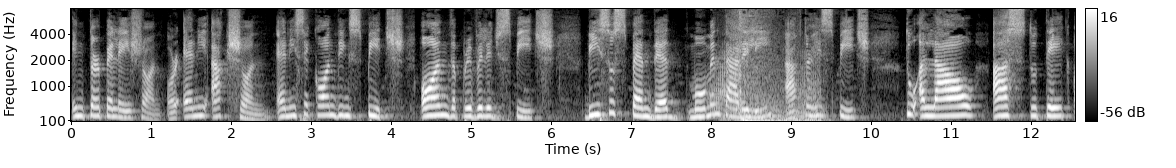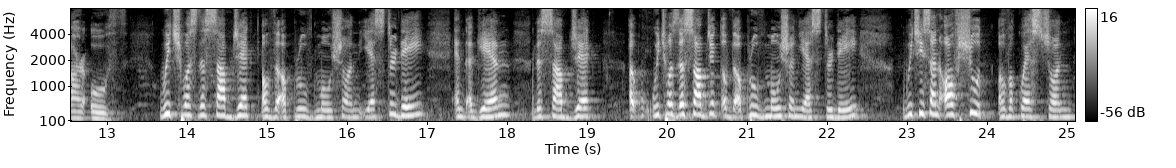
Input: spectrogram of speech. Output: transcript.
interpellation or any action, any seconding speech on the privileged speech be suspended momentarily after his speech to allow us to take our oath, which was the subject of the approved motion yesterday, and again, the subject, uh, which was the subject of the approved motion yesterday, which is an offshoot of a question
